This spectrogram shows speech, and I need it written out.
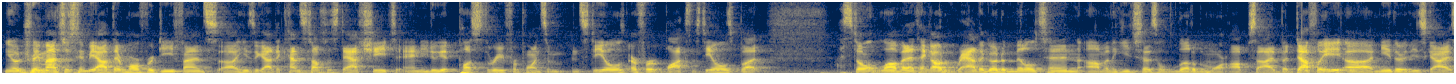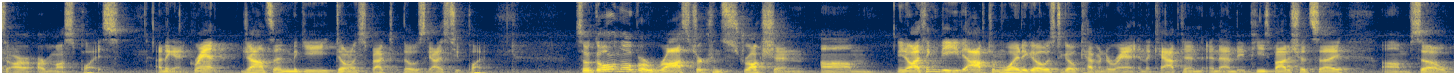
you know, Draymond's just going to be out there more for defense. Uh, he's a guy that can stuff the stat sheet, and you do get plus three for points and, and, steals, or for blocks and steals, but I still don't love it. I think I would rather go to Middleton. Um, I think he just has a little bit more upside, but definitely uh, neither of these guys are, are must plays. And again, Grant, Johnson, McGee, don't expect those guys to play. So going over roster construction, um, you know, I think the, the optimal way to go is to go Kevin Durant in the captain and the MVP spot, I should say. Um, so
